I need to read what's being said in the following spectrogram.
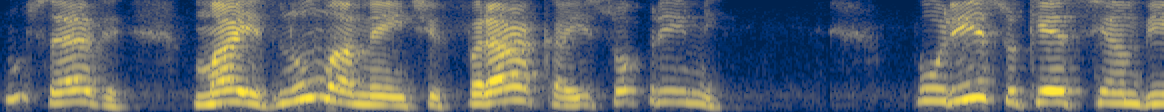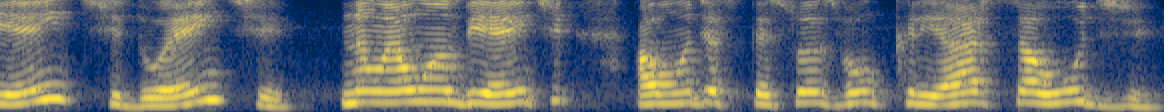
Não serve. Mas numa mente fraca, isso oprime. Por isso que esse ambiente doente não é um ambiente onde as pessoas vão criar saúde.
